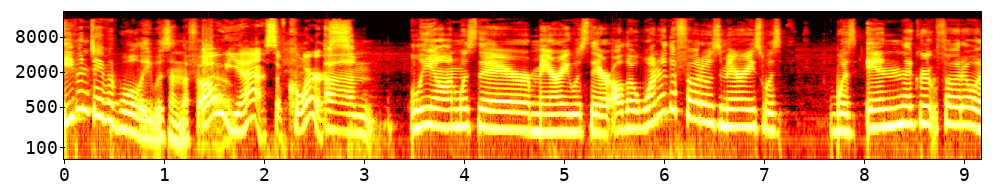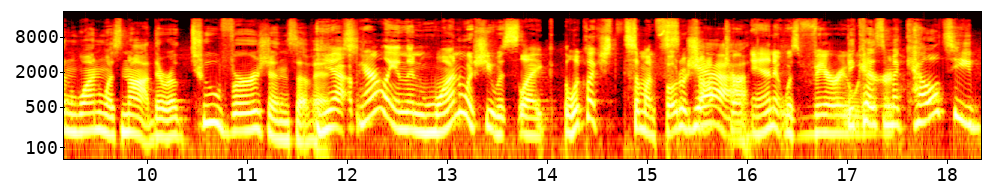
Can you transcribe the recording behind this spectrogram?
Even David Woolley was in the photo. Mm-hmm. Oh yes, of course. Um, Leon was there. Meri was there. Although one of the photos, Meri's was was in the group photo and one was not. There were two versions of it. yeah, apparently, and then one was she was like, it looked like someone photoshopped Yeah. her in. It was very because weird. Mykelti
